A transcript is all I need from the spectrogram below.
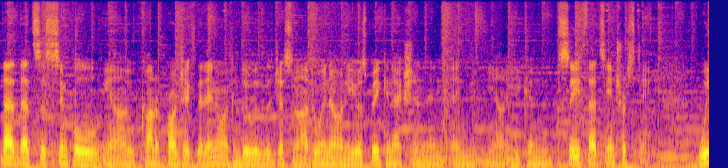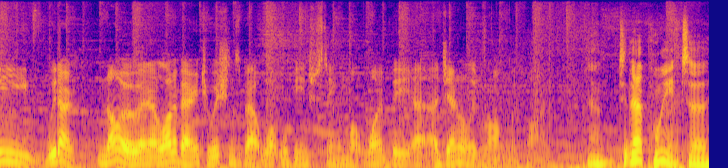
That, that's a simple, you know, kind of project that anyone can do with just an Arduino and a USB connection and, and you know, you can see if that's interesting. We, we don't know and a lot of our intuitions about what will be interesting and what won't be are, are generally wrong, we find. Yeah, to that point, uh,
